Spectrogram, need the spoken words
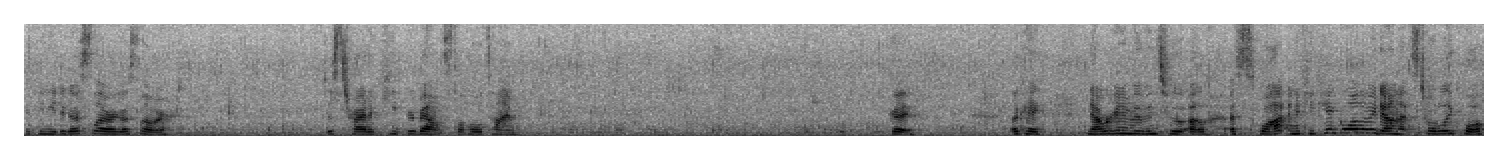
if you need to go slower, go slower. Just try to keep your bounce the whole time. Good. Okay, now we're gonna move into a, a, squat, and if you can't go all the way down, that's totally cool.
